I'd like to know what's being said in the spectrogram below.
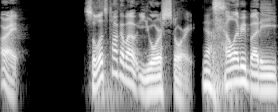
All right. So let's talk about your story. Yes. Tell everybody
